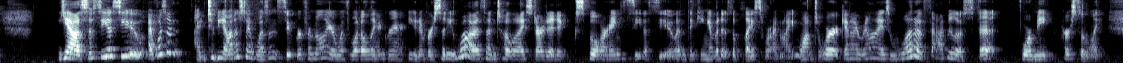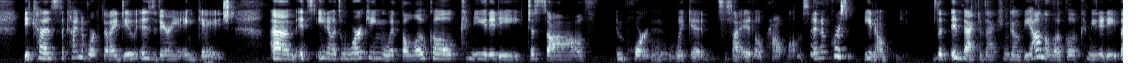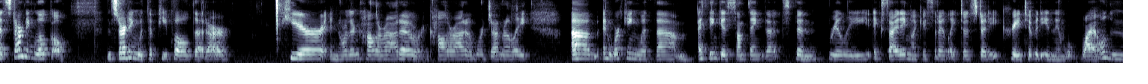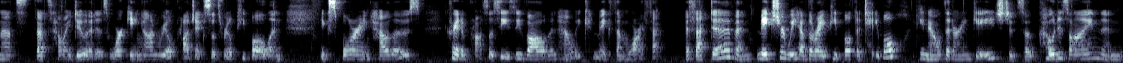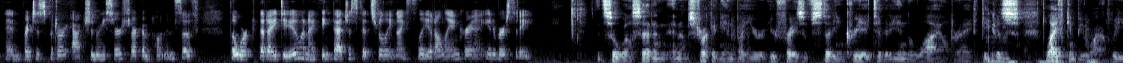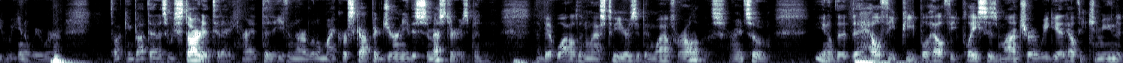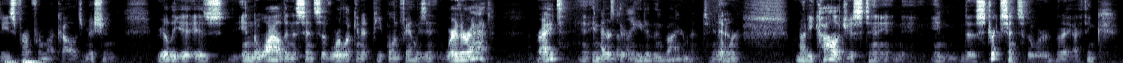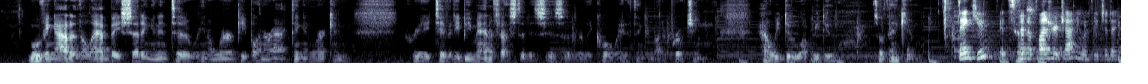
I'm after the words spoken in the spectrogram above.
yeah, so CSU, I wasn't, I, to be honest, I wasn't super familiar with what a land grant university was until I started exploring CSU and thinking of it as a place where I might want to work. And I realized what a fabulous fit for me personally, because the kind of work that I do is very engaged. Um, it's, you know, it's working with the local community to solve important, wicked societal problems. And of course, you know, the impact of that can go beyond the local community, but starting local and starting with the people that are here in northern Colorado or in Colorado more generally, um, and working with them, I think is something that's been really exciting. Like I said, I like to study creativity in the wild, and that's that's how I do it: is working on real projects with real people and exploring how those creative processes evolve and how we can make them more effective effective and make sure we have the right people at the table you know that are engaged. And so co-design and, and participatory action research are components of the work that i do. And i think that just fits really nicely at a land grant university. It's so well said. And, and i'm struck again by your, your phrase of studying creativity in the wild right? Mm-hmm. because mm-hmm. life can be wild. We you know we were talking about that as we started today right? The, even our little microscopic journey this semester has been a bit wild, and the last two years have been wild for all of us, right? So, you know, the, the healthy people, healthy places mantra, we get healthy communities from, from our college mission really is in the wild in the sense of we're looking at people and families in, where they're at, right? In, in their, their native environment. You know, yeah. we're, we're not ecologists in, in, the strict sense of the word, but I, I think moving out of the lab-based setting and into you know where are people interacting and where can creativity be manifested is, is a really cool way to think about approaching how we do what we do. So thank you. Thank you. It's yes. been a pleasure chatting with you today.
